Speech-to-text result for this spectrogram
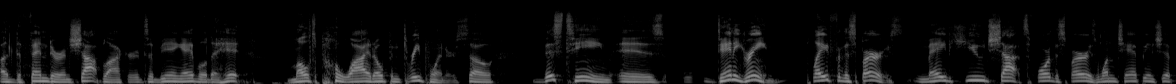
a defender and shot blocker to being able to hit multiple wide open three pointers. So this team is Danny Green played for the Spurs, made huge shots for the Spurs, won championship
